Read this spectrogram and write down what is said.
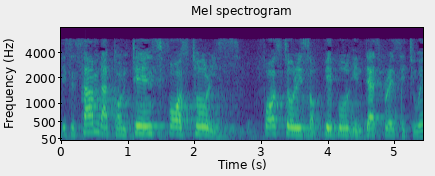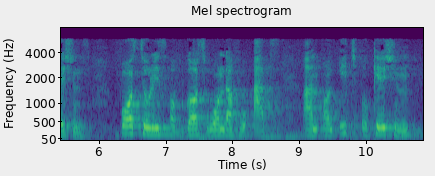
It's a psalm that contains four stories. Four stories of people in desperate situations. Four stories of God's wonderful acts. And on each occasion,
